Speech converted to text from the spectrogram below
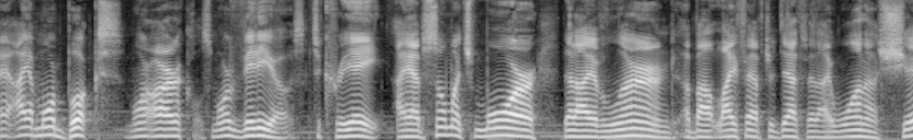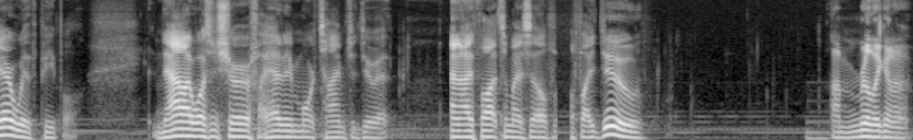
I, I have more books, more articles, more videos to create. I have so much more that I have learned about life after death that I want to share with people. Now I wasn't sure if I had any more time to do it. And I thought to myself, if I do, I'm really going to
